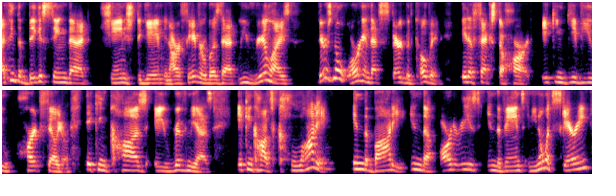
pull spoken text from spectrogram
I think the biggest thing that changed the game in our favor was that we realized there's no organ that's spared with COVID. It affects the heart. It can give you heart failure. It can cause arrhythmias. It can cause clotting in the body, in the arteries, in the veins. And you know what's scary?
